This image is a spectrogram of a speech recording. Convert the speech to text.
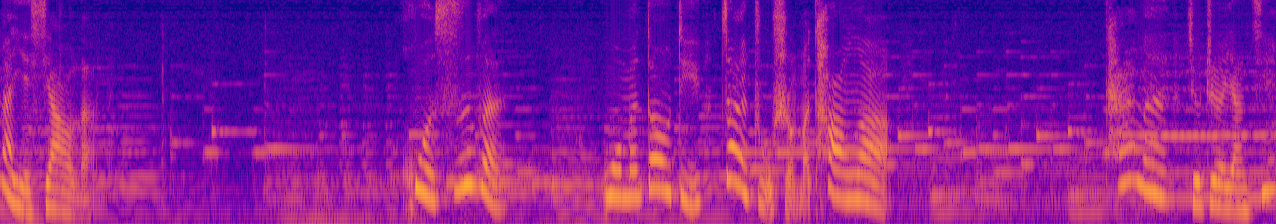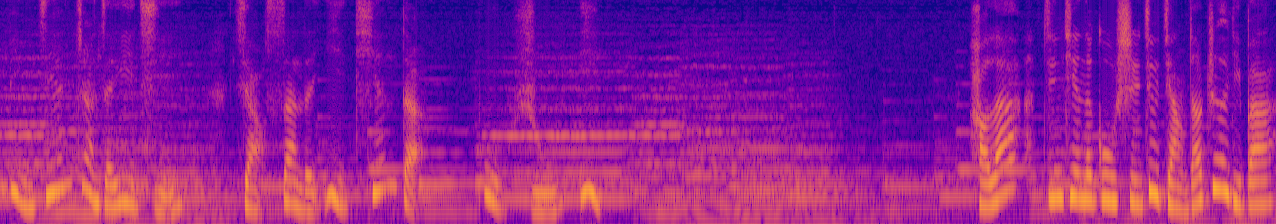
妈也笑了。霍斯问：“我们到底在煮什么汤啊？”他们就这样肩并肩站在一起，搅散了一天的不如意。好啦，今天的故事就讲到这里吧。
